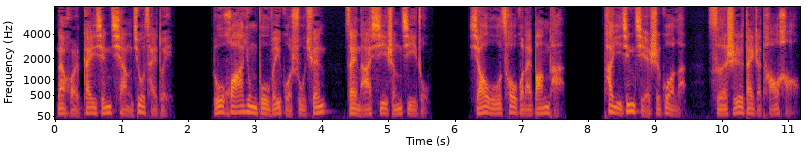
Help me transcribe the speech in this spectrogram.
那会儿该先抢救才对。如花用布围裹数圈，再拿细绳系住。小五凑过来帮他，他已经解释过了，此时带着讨好。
